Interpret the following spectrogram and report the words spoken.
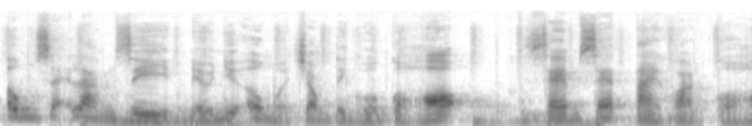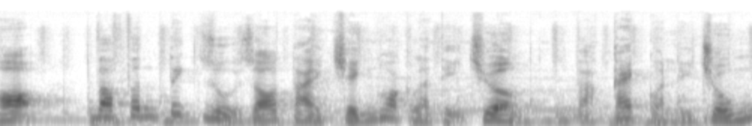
ông sẽ làm gì nếu như ông ở trong tình huống của họ, xem xét tài khoản của họ và phân tích rủi ro tài chính hoặc là thị trường và cách quản lý chúng.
